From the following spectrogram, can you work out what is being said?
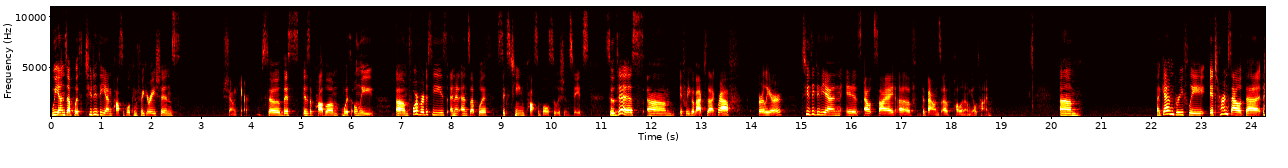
we end up with 2 to the n possible configurations shown here. So this is a problem with only um, four vertices, and it ends up with 16 possible solution states. So this, um, if we go back to that graph earlier, 2 to the n is outside of the bounds of polynomial time. Um, again, briefly, it turns out that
